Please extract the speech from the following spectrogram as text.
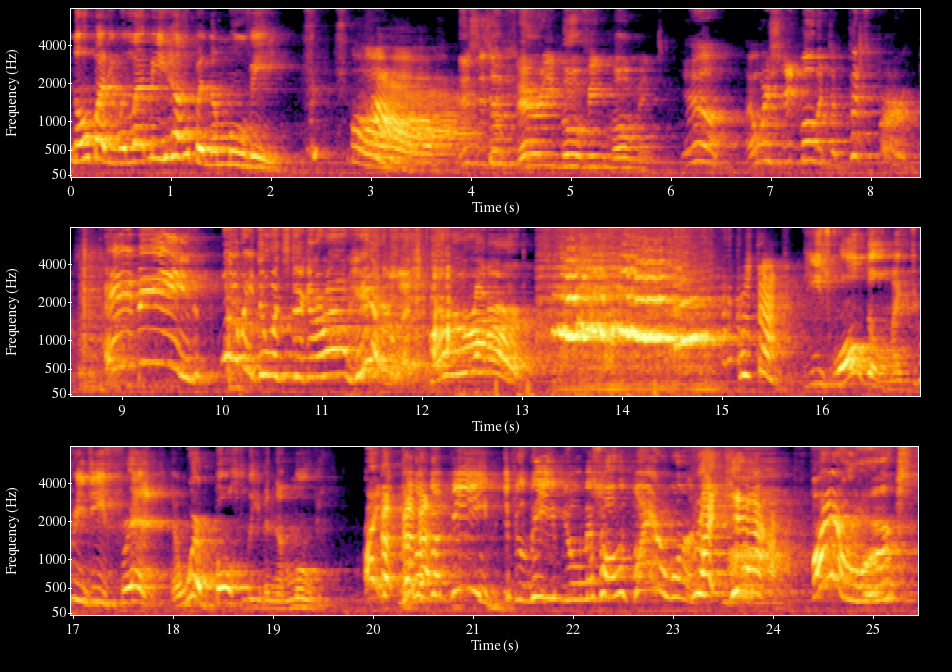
Nobody would let me help in the movie. Oh. This is a very moving moment. Yeah, I wish they'd move it to Pittsburgh. Hey, Bean! What are we doing sticking around here? Let's burn rubber! Who's that? He's Waldo, my 3D friend, and we're both leaving the movie. Right. But, but, but Bean, if you leave, you'll miss all the fireworks. Right, yeah! Fireworks?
